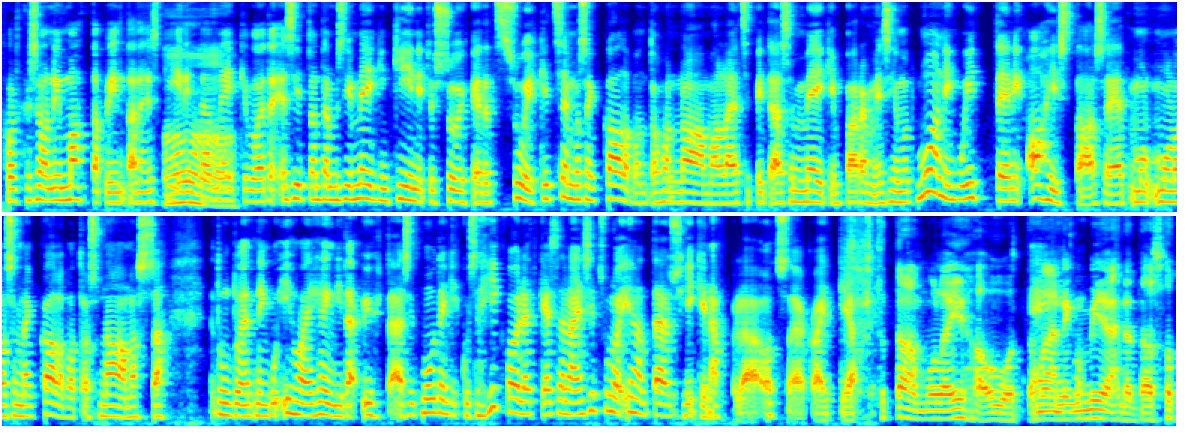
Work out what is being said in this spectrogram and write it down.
koska se on niin mattapintainen, niin se kiinnittää Aa. meikkivoita. Ja sitten on tämmöisiä meikin kiinnityssuihkeita, että suihkit semmoisen kalvon tuohon naamalle, että se pitää sen meikin paremmin siinä. Mutta mua niinku itteeni ahistaa se, että mu- mulla on semmoinen kalvo tuossa naamassa ja tuntuu, että niinku iho ei hengitä yhtään. Sitten muutenkin, kun sä hikoilet kesällä, niin sit sulla on ihan täysi hikinäppylää otsa ja kaikki. Ja Tämä on mulle ihan uutta. Mä en niinku- niinku miehenä taas ole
